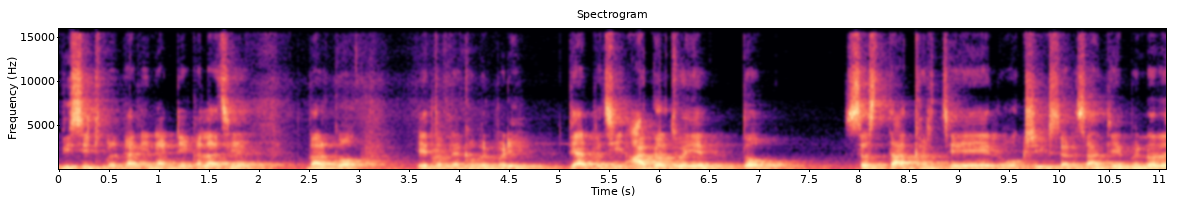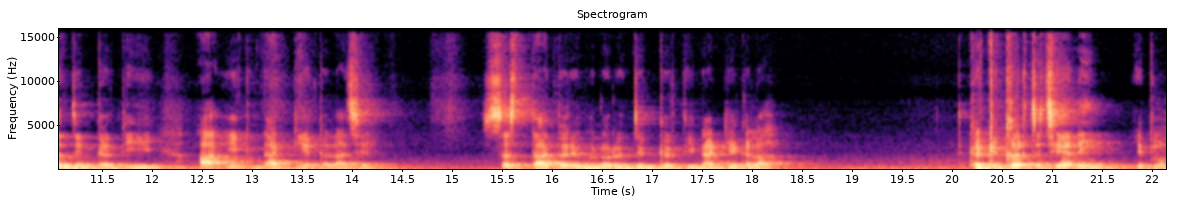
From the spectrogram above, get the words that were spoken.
વિશિષ્ટ પ્રકારની નાટ્ય કલા છે. બાળકો, એ તમને ખબર પડી. ત્યાર પછી આગળ જોઈએ તો સસ્તા ખર્ચે લોક શિક્ષણ સાથે મનોરંજન કરતી આ એક નાટ્ય કલા છે. સસ્તા દરે મનોરંજન કરતી નાટ્ય કલા કારણ કે ખર્ચ છે નહીં એટલો.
